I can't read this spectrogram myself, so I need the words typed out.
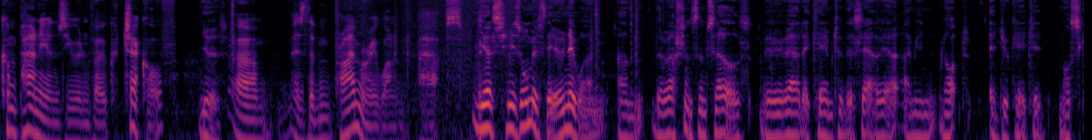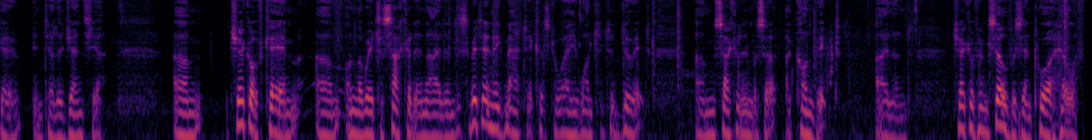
companions you invoke. Chekhov Yes. um, is the primary one, perhaps. Yes, he's almost the only one. Um, the Russians themselves very rarely came to this area. I mean, not educated Moscow intelligentsia. Um, Chekhov came um, on the way to Sakhalin Island. It's a bit enigmatic as to why he wanted to do it. Um, Sakhalin was a, a convict island. Chekhov himself was in poor health,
